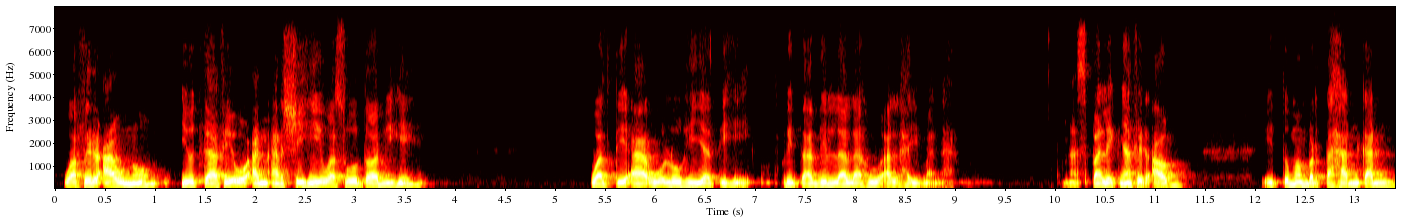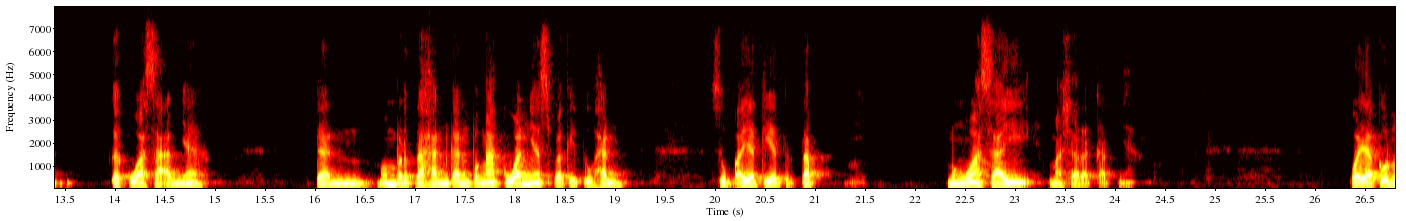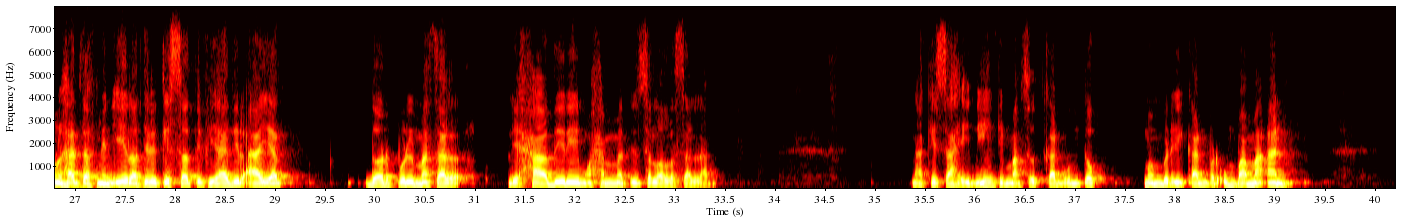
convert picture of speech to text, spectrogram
Wa fir'aunu yutafi'u an arshihi wa sultanihi watti'a uluhiyatihi litadillalahu al-haimanah. Nah, sebaliknya Fir'aun itu mempertahankan kekuasaannya dan mempertahankan pengakuannya sebagai Tuhan supaya dia tetap menguasai masyarakatnya. Wa yakunul hadaf min iradil qissati fi hadhil ayat darbul masal li hadiri Muhammadin sallallahu alaihi wasallam Nah, kisah ini dimaksudkan untuk memberikan perumpamaan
